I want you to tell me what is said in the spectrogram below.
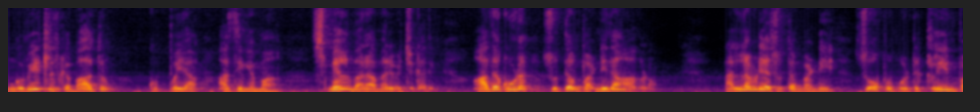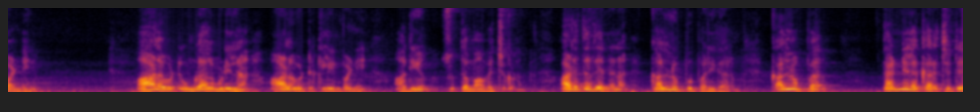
உங்கள் வீட்டில் இருக்க பாத்ரூம் குப்பையாக அசிங்கமாக ஸ்மெல் வரா மாதிரி வச்சுக்காதீங்க. அதை கூட சுத்தம் பண்ணி தான் ஆகணும். நல்லபடியாக சுத்தம் பண்ணி சோப்பு போட்டு க்ளீன் பண்ணி ஆளை விட்டு உங்களால் முடியலன்னா ஆளை விட்டு க்ளீன் பண்ணி அதையும் சுத்தமாக வச்சுக்கணும். அடுத்தது என்னென்னா கல்லுப்பு பரிகாரம். கல்லுப்பை தண்ணியில் கரைச்சிட்டு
